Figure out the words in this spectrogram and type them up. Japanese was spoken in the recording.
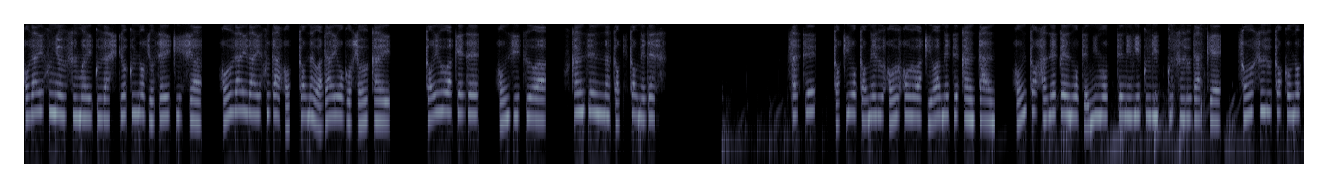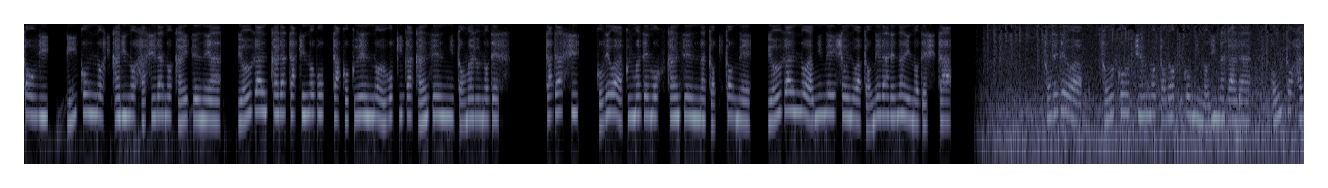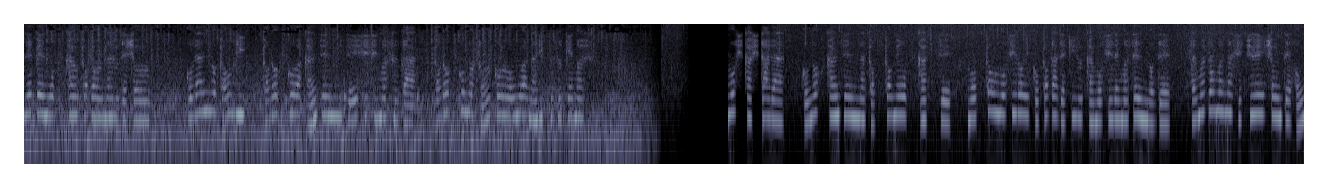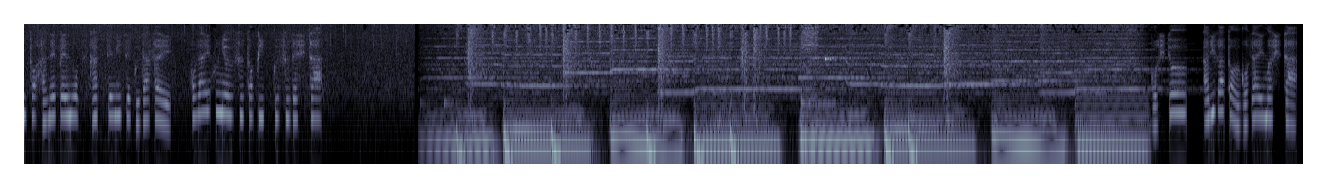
ホライフニュースマイクラ支局の女性記者、蓬莱ライフがホットな話題をご紹介。というわけで、本日は、不完全な時止めです。さて、時を止める方法は極めて簡単。本と羽ペンを手に持って右クリックするだけ。そうするとこの通り、ビーコンの光の柱の回転や、溶岩から立ち上った黒煙の動きが完全に止まるのです。ただし、これはあくまでも不完全な時止め、溶岩のアニメーションは止められないのでした。それでは、走行中のトロッコに乗りながら、本と羽ペンを使うとどうなるでしょう。ご覧の通り、トロッコは完全に停止しますが、トロッコの走行音は鳴り続けます。もしかしたら、この不完全な時止めを使って、もっと面白いことができるかもしれませんので、様々なシチュエーションで本と羽ペンを使ってみてください。ホライフニューストピックスでした。ご視聴、ありがとうございました。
